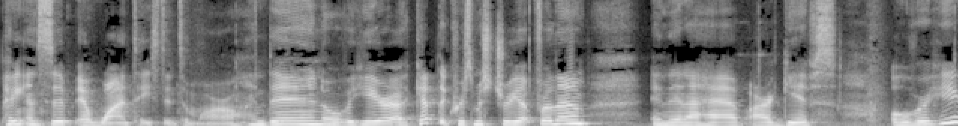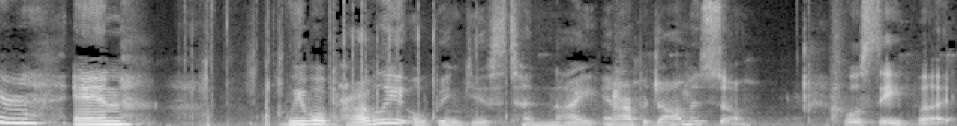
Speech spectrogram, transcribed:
paint and sip and wine tasting tomorrow. And then over here, I kept the Christmas tree up for them. And then I have our gifts over here. And we will probably open gifts tonight in our pajamas. So we'll see but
